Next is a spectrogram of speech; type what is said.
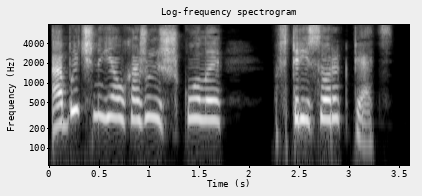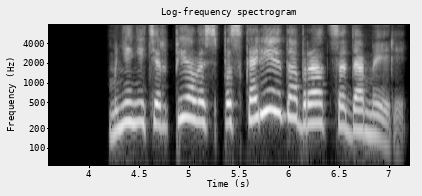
Обычно я ухожу из школы в 3.45. Мне не терпелось поскорее добраться до Мэри.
